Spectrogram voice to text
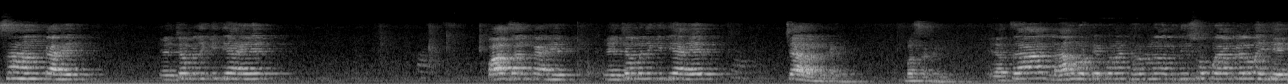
सहा अंक आहेत. याच्यामध्ये किती आहेत? पाच अंक आहेत. याच्यामध्ये किती आहेत? चार अंक आहेत. बसा याचा लहान मोठेपणा ठरवणं अगदी सोपं आहे आपल्याला माहितीये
